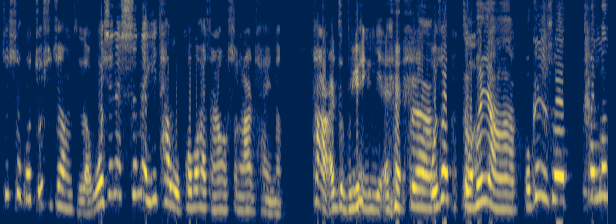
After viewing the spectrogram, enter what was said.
这生活就是这样子的。我现在生了一胎，我婆婆还想让我生二胎呢，她儿子不愿意。对啊，我说怎么养啊？我跟你说，他们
